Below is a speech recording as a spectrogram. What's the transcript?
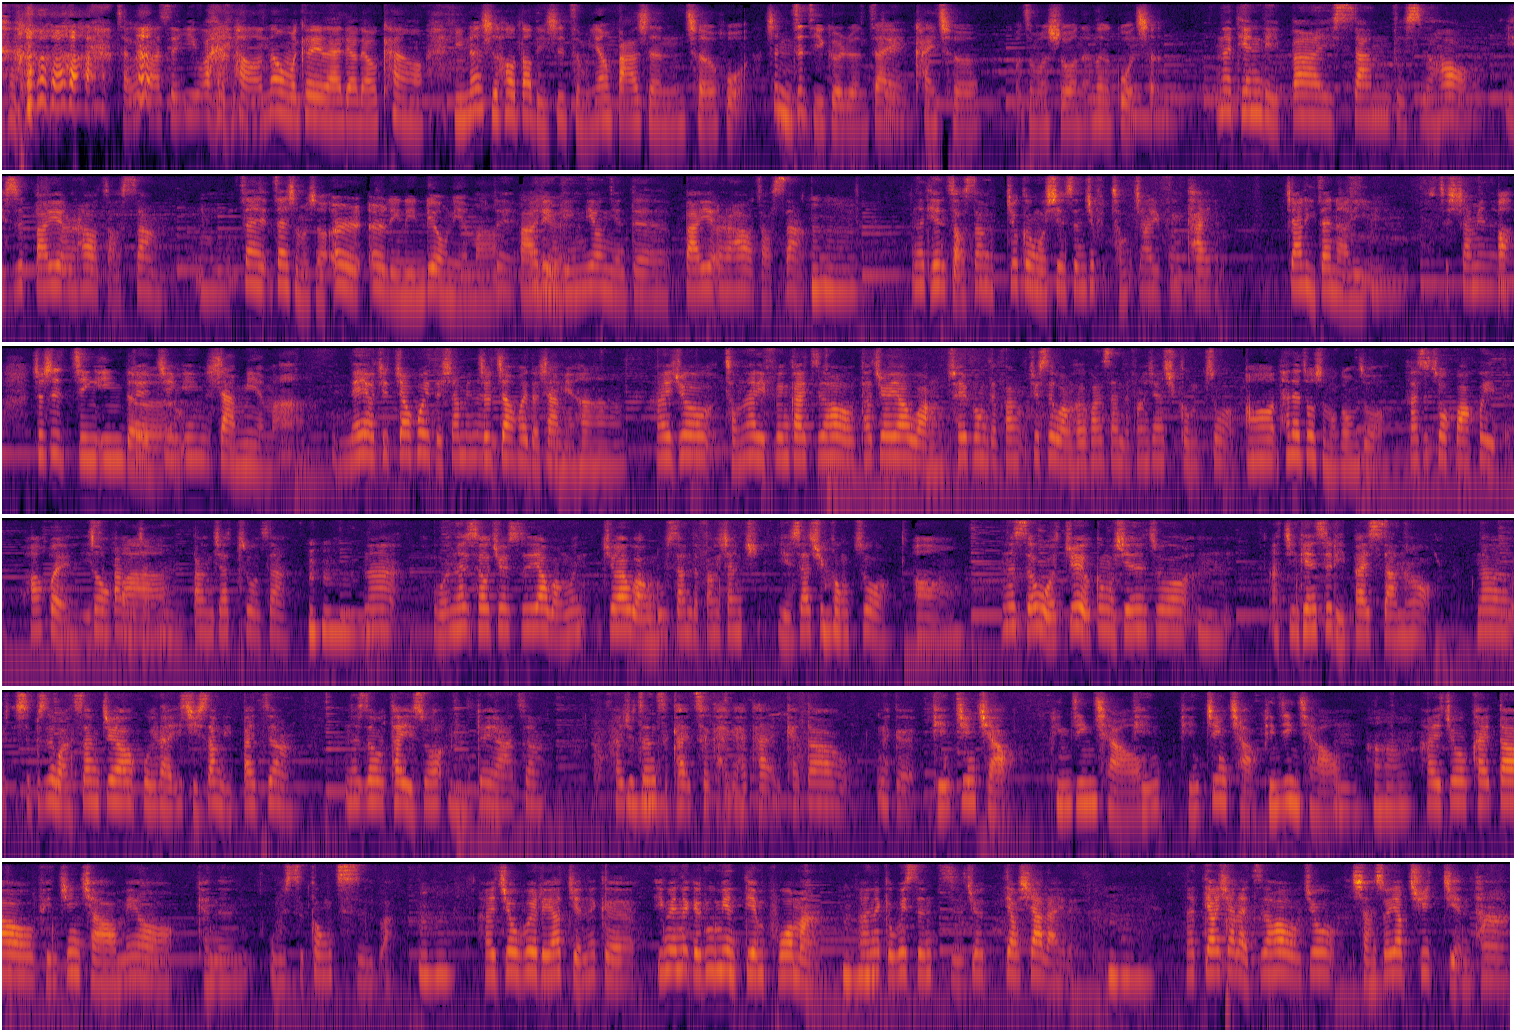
才会发生意外。好，那我们可以来聊聊看哦。你那时候到底是怎么样发生车祸？是你自己一个人在开车？我怎么说呢？那个过程？嗯，那天礼拜三的时候，也是八月二号早上。嗯，在在什么时候？二二零零六年吗？对，二零零六年的八月二号早上。嗯。那天早上就跟我先生就从家里分开的，家里在哪里？嗯，这下面那里哦，就是精英的对精英下面嘛。没有，就教会的下面那里。就教会的下面，哈哈。所以就从那里分开之后，他就要往吹风的方，就是往合欢山的方向去工作。哦，他在做什么工作？他是做花卉的，花卉，嗯、也是帮人家，嗯，帮人家做这样。嗯哼哼。那。我那时候就是要往温，就要往庐山的方向去，也是要去工作。哦、嗯，那时候我就有跟我先生说，嗯，啊，今天是礼拜三哦，那是不是晚上就要回来一起上礼拜这样？那时候他也说，嗯，对呀、啊，这样，他就这样子开车开开开开到那个平津桥，平津桥，平平津桥，平津桥，嗯，呵呵，他也就开到平津桥，没有可能。五十公尺吧，嗯哼，还就为了要捡那个，因为那个路面颠簸嘛，他、嗯、那个卫生纸就掉下来了，嗯哼，那掉下来之后就想说要去捡它，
